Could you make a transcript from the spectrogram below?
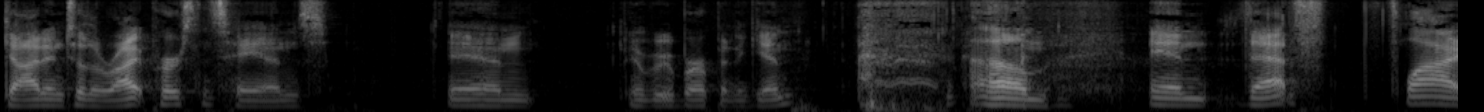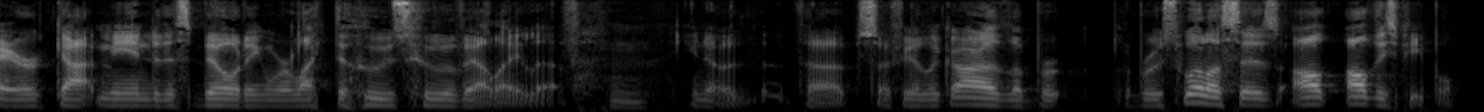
got into the right person's hands, and we're burping again. um, and that f- flyer got me into this building where like the who's who of LA live. You know, the Sophia Lagarde, the, the Bruce Willises, all all these people.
